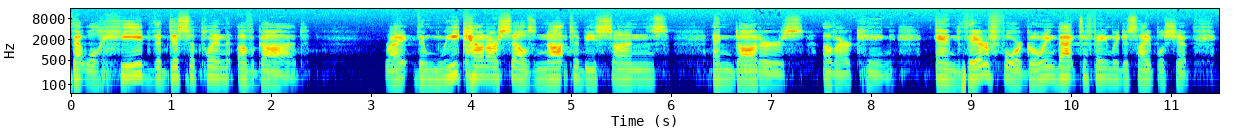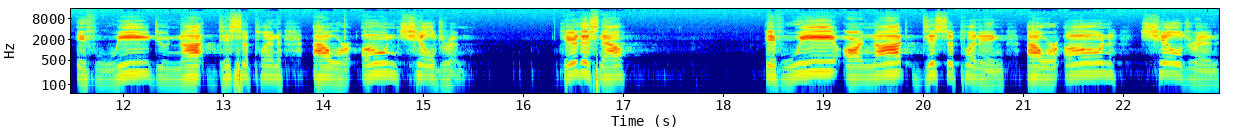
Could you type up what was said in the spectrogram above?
that will heed the discipline of God, right, then we count ourselves not to be sons and daughters of our King. And therefore, going back to family discipleship, if we do not discipline our own children, hear this now. If we are not disciplining our own children,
